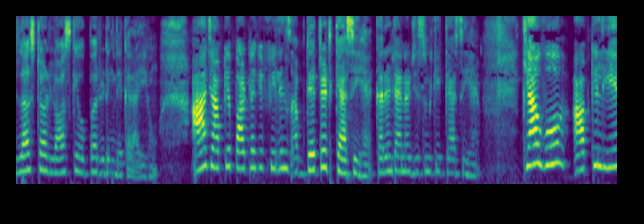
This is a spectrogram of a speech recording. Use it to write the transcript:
लस्ट और लॉस के ऊपर रीडिंग लेकर आई हूँ। आज आपके पार्टनर की फीलिंग्स अपडेटेड कैसी है? करंट एनर्जीज उनकी कैसी है? क्या वो आपके लिए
